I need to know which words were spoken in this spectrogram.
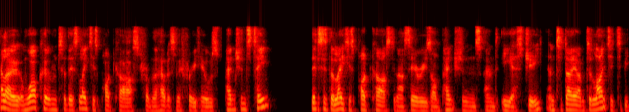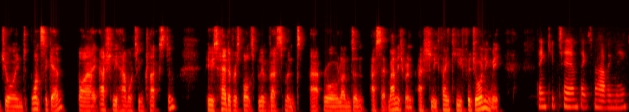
Hello, and welcome to this latest podcast from the Herbert Smith Freehills pensions team. This is the latest podcast in our series on pensions and ESG. And today I'm delighted to be joined once again by Ashley Hamilton Claxton, who's Head of Responsible Investment at Royal London Asset Management. Ashley, thank you for joining me. Thank you, Tim. Thanks for having me.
